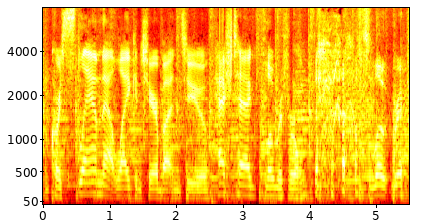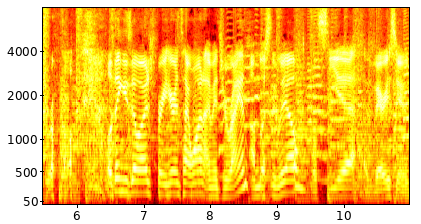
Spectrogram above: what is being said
Of course, slam that like and share button to Hashtag float referral. float riffroll. Well, thank you so much for here in Taiwan. I'm Andrew Ryan. I'm Leslie Liao. We'll see you very soon.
